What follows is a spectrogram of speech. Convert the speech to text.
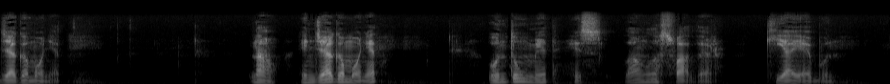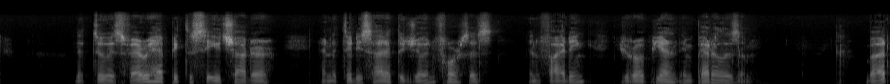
Jagamonyet. Now, in Jagamonyet, Untung met his long-lost father, Kiai Ebun. The two is very happy to see each other, and the two decided to join forces in fighting European imperialism. But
